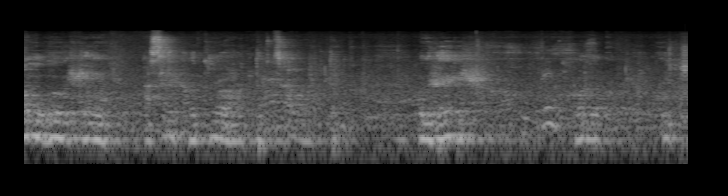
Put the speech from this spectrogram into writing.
ном хөөхийн асар их хөдөлмөр авдаг цаг авдаг үнэхээр хол хүч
